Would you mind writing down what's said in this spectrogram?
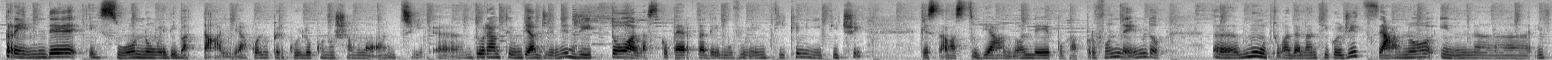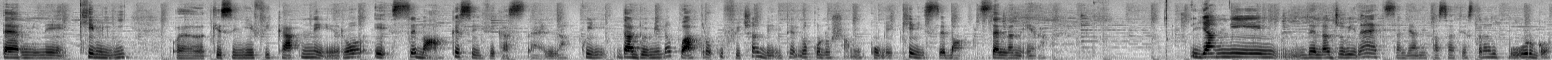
prende il suo nome di battaglia, quello per cui lo conosciamo oggi. Eh, durante un viaggio in Egitto alla scoperta dei movimenti chemitici, che stava studiando all'epoca, approfondendo, eh, mutua dall'antico egiziano in, uh, il termine chemi, uh, che significa nero, e seba, che significa stella. Quindi dal 2004 ufficialmente lo conosciamo come chemi seba, stella nera. Gli anni della giovinezza, gli anni passati a Strasburgo,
